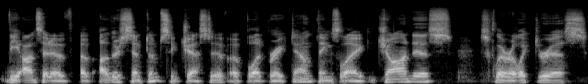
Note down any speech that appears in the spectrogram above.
the onset of, of other symptoms suggestive of blood breakdown, things like jaundice, scleral icterus,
